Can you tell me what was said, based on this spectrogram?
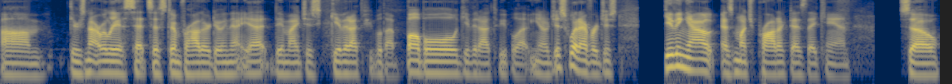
Um, there's not really a set system for how they're doing that yet. They might just give it out to people that bubble, give it out to people that, you know, just whatever, just giving out as much product as they can. So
